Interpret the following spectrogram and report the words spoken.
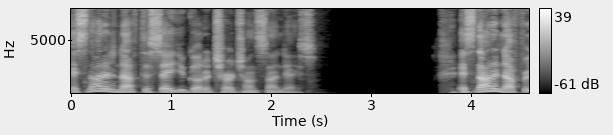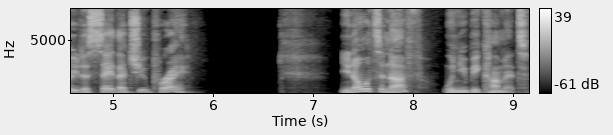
It's not enough to say you go to church on Sundays. It's not enough for you to say that you pray. You know what's enough? When you become it.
